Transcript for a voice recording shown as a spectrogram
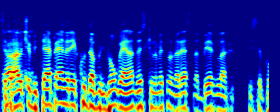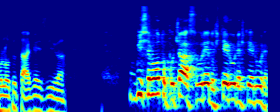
Se ja. pravi, če bi tebi en rekel, da bi lahko 21 km naredil na Berglah, bi se polotil tega izziva. Bi se lotil počasi, v redu, 4 ure, 4 ure.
